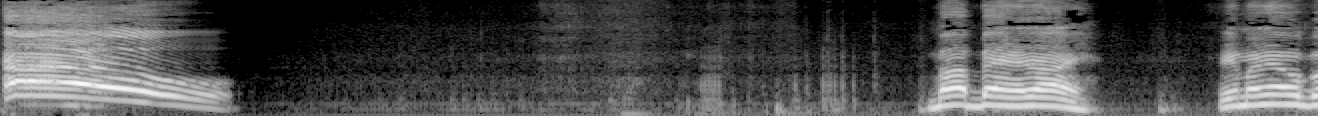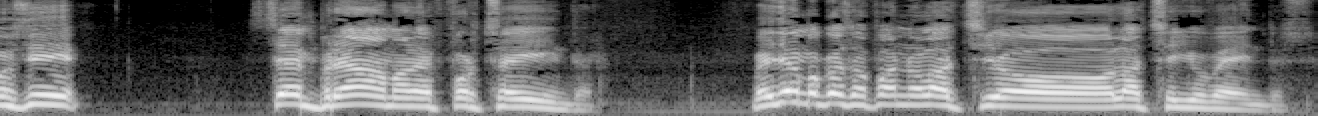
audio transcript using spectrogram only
Oh! Va bene, dai. Rimaniamo così. Sempre amano e forza Inter. Vediamo cosa fanno Lazio, Lazio e Juventus.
